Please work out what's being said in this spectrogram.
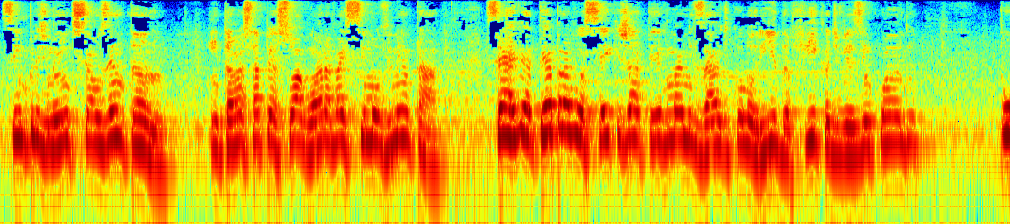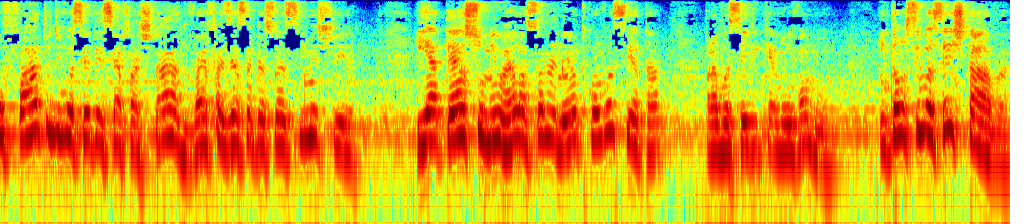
simplesmente se ausentando. Então essa pessoa agora vai se movimentar. Serve até para você que já teve uma amizade colorida, fica de vez em quando. Por fato de você ter se afastado, vai fazer essa pessoa se mexer e até assumir o um relacionamento com você, tá? Para você que quer novo amor. Então, se você estava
